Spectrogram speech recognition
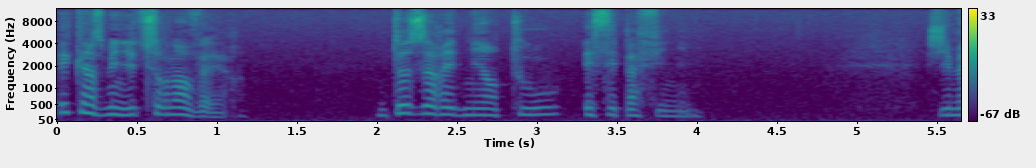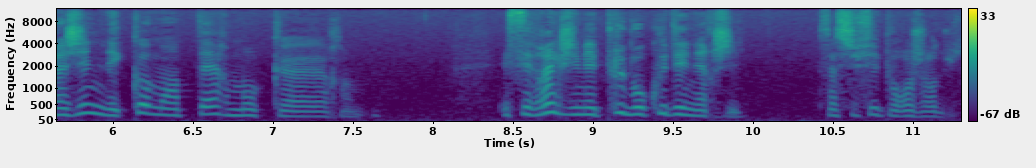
et 15 minutes sur l'envers. Deux heures et demie en tout et c'est pas fini. J'imagine les commentaires moqueurs. Et c'est vrai que j'y mets plus beaucoup d'énergie. Ça suffit pour aujourd'hui.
